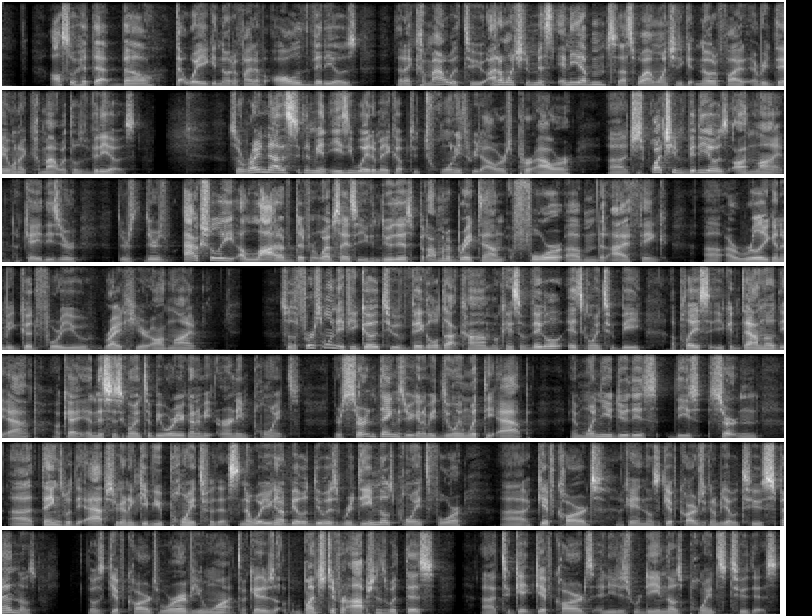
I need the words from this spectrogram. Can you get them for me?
Also hit that bell. That way you get notified of all of the videos that I come out with to you. I don't want you to miss any of them. So that's why I want you to get notified every day when I come out with those videos. So right now, this is going to be an easy way to make up to $23 per hour uh, just watching videos online. Okay, these are there's there's actually a lot of different websites that you can do this, but I'm going to break down four of them that I think uh, are really going to be good for you right here online. So the first one, if you go to Viggle.com, okay, so Viggle is going to be a place that you can download the app, okay, and this is going to be where you're going to be earning points. There's certain things you're going to be doing with the app, and when you do these these certain uh, things with the apps, you're going to give you points for this. Now, what you're going to be able to do is redeem those points for uh, gift cards, okay, and those gift cards are going to be able to spend those those gift cards wherever you want. Okay, there's a bunch of different options with this uh, to get gift cards, and you just redeem those points to this.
